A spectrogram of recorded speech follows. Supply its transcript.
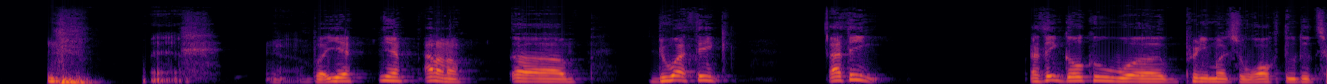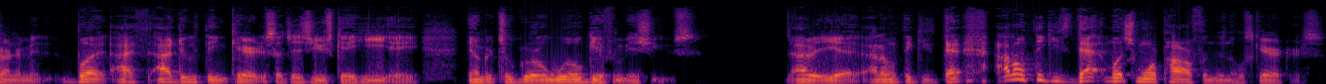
yeah. But yeah, yeah, I don't know. Um, do I think? I think I think Goku will pretty much walk through the tournament, but I I do think characters such as Yusuke Hiei, younger Toguro, will give him issues. I mean, yeah, I don't think he's that. I don't think he's that much more powerful than those characters.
